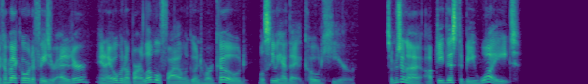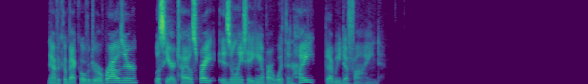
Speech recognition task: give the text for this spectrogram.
I come back over to Phaser Editor and I open up our level file and we go into our code, we'll see we have that code here. So I'm just going to update this to be white. Now if we come back over to our browser, we'll see our tile sprite is only taking up our width and height that we defined.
